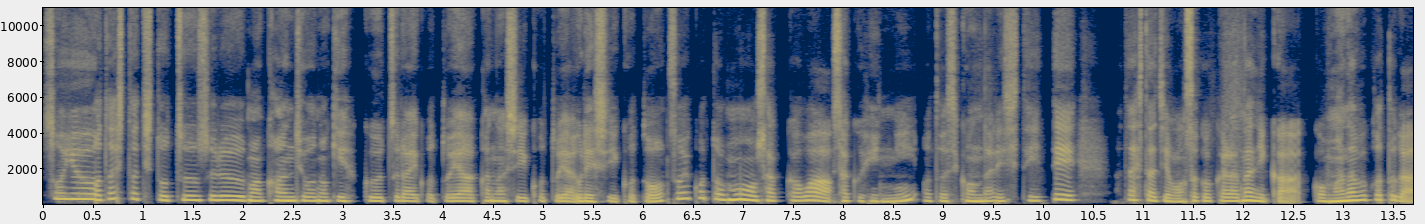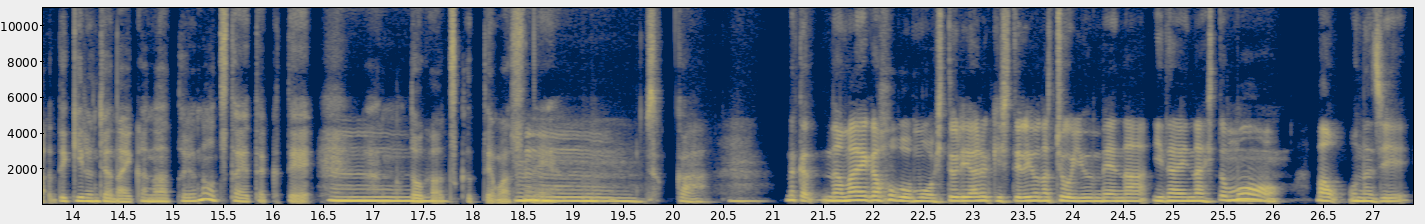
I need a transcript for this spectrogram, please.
そういう私たちと通ずる、まあ、感情の起伏、辛いことや悲しいことや嬉しいこと、そういうことも作家は作品に落とし込んだりしていて、私たちもそこから何かこう学ぶことができるんじゃないかなというのを伝えたくて、動画を作ってますね。そっか。なんか名前がほぼもう一人歩きしてるような超有名な偉大な人も、まあ、同じ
